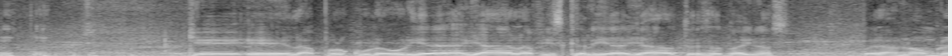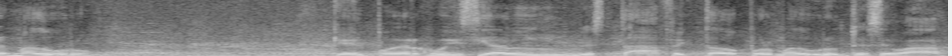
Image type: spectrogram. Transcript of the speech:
que eh, la Procuraduría de allá, la Fiscalía de allá, todas esas vainas, pues el nombre es Maduro. Que el Poder Judicial está afectado por Maduro, entonces se va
